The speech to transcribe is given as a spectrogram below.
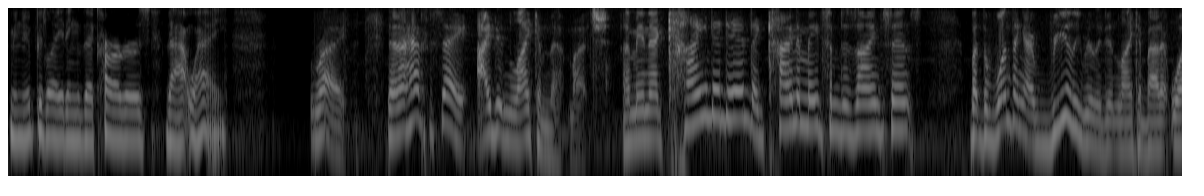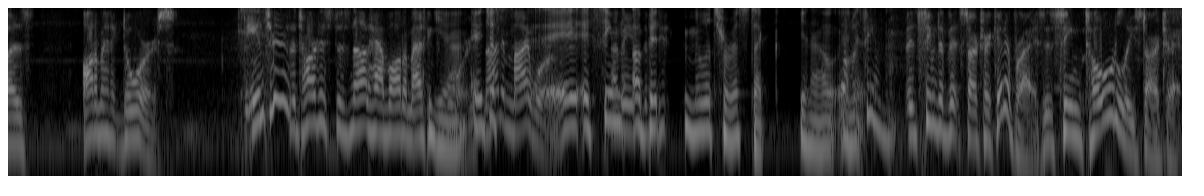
manipulating the corridors that way. Right. And I have to say, I didn't like him that much. I mean, I kind of did. They kind of made some design sense. But the one thing I really, really didn't like about it was automatic doors. The interior of the TARDIS does not have automatic yeah, doors. It not just, in my world. It, it seemed I mean, a the, bit militaristic, you know. Well, it, seemed, it seemed a bit Star Trek Enterprise. It seemed totally Star Trek.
